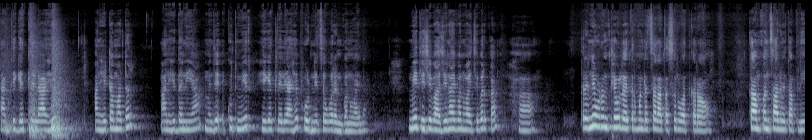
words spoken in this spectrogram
अगदी घेतलेलं आहे. आणि हे टमाटर आणि हे धनिया म्हणजे कोथमीर हे घेतलेले आहे फोडणीचं वरण बनवायला. मेथीची भाजी नाही बनवायची बरं का? हां. तर निवडून ठेवलं आहे तर म्हटलं चला आता सुरुवात करावं. काम पण चालू आहेत आपली.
